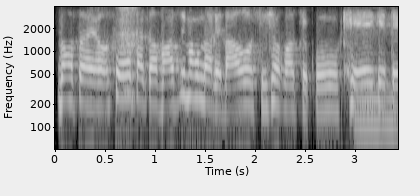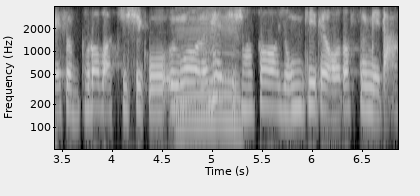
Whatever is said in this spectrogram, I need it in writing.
맞아요. 그러다가 마지막 날에 나와주셔가지고 계획에 음. 대해서 물어봐 주시고 응원을 음. 해주셔서 용기를 얻었습니다.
